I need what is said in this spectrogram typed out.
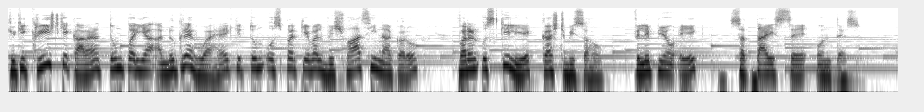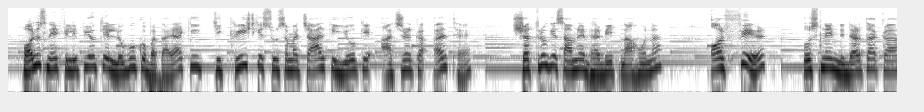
क्योंकि क्रीस्ट के कारण तुम पर यह अनुग्रह हुआ है कि तुम उस पर केवल विश्वास ही ना करो वरन उसके लिए कष्ट भी सहो। फिलिपियो एक सत्ताईस से उनतीस। पॉलुस ने फिलिपियो के लोगों को बताया कि, कि क्रीस्ट के सुसमाचार के योग्य आचरण का अर्थ है शत्रुओं के सामने भयभीत ना होना और फिर उसने निडरता का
